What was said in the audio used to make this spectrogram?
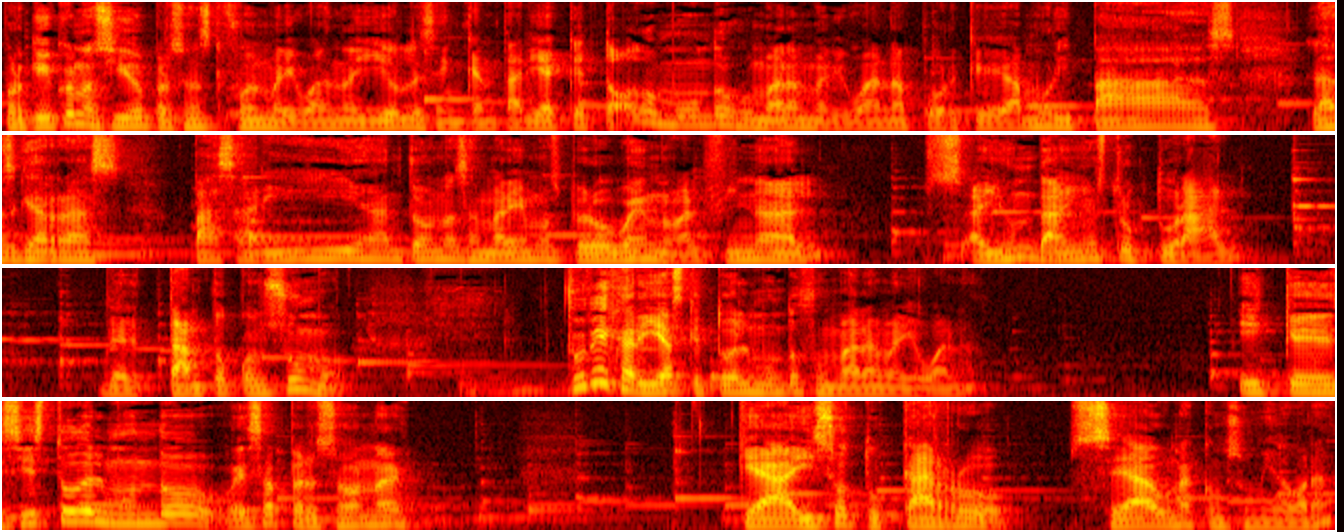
porque he conocido personas que fuman marihuana y a ellos les encantaría que todo mundo fumara marihuana porque amor y paz, las guerras pasarían, todos nos amaríamos, pero bueno, al final hay un daño estructural del tanto consumo. ¿Tú dejarías que todo el mundo fumara marihuana? Y que si es todo el mundo, esa persona que hizo tu carro sea una consumidora?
